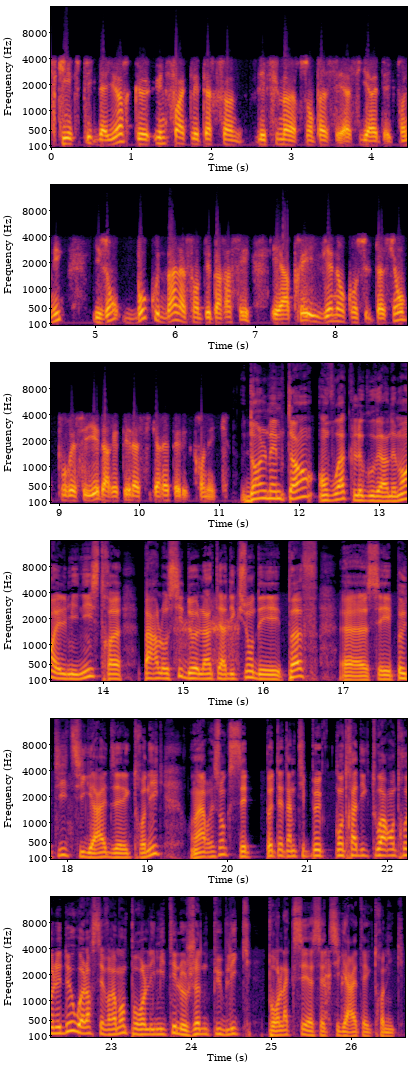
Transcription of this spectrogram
ce qui explique d'ailleurs qu'une fois que les personnes, les fumeurs sont passés à cigarette électronique, ils ont beaucoup de mal à s'en débarrasser. Et après, ils viennent en consultation pour essayer d'arrêter la cigarette électronique. Dans le même temps, on voit que le gouvernement et le ministre parlent aussi de l'interdiction des puffs, euh, ces petites cigarettes électroniques. On a l'impression que c'est peut-être un petit peu contradictoire entre les deux, ou alors c'est vraiment pour limiter le jeune public pour l'accès à cette cigarette électronique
